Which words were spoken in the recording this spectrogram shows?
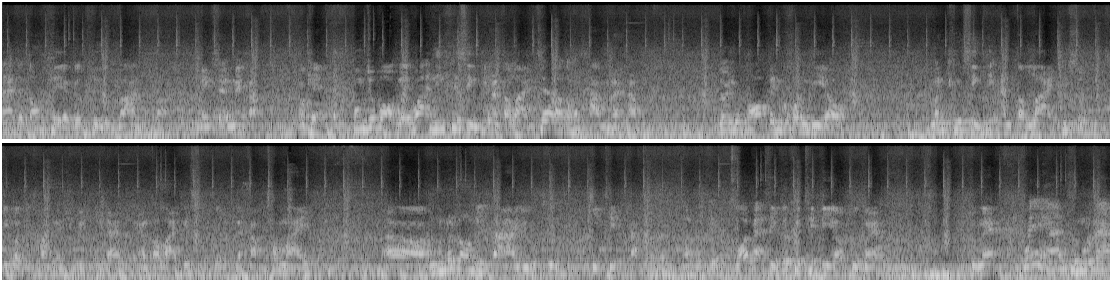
น่าจะต้องเคลียร์ก็คือบ้านของเรา ไม่ใช่ไหมครับโอเค ผมจะบอกเลยว่าอันนี้คือสิ่งที่อันตรายที่เราต้องทำนะครับ โดยเฉพาะเป็นคนเดียว มันคือสิ่งที่อันตรายที่สุดที่เราจะทำในชีวิตนี้ได้เลยอันตรายที่สุดเลยนะครับทำไมเอ่อมนุษย์เรามีตาอยู่ที่กี่ทิศครับร้อยแปดสิบร้อยแปดสิบก็คือทิศเดียวถูกไหมถูกไหมถ้าอย่างนั้นสมมตินะ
